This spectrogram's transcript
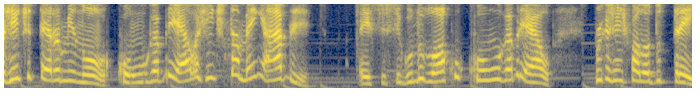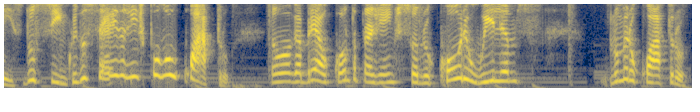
A gente terminou com o Gabriel, a gente também abre esse segundo bloco com o Gabriel. Porque a gente falou do 3, do 5 e do 6, a gente pulou o 4. Então, Gabriel, conta pra gente sobre o Corey Williams, número 4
